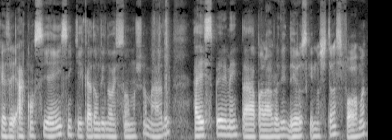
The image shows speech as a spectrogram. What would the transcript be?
Quer dizer, a consciência em que cada um de nós somos chamados a experimentar a palavra de Deus que nos transforma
